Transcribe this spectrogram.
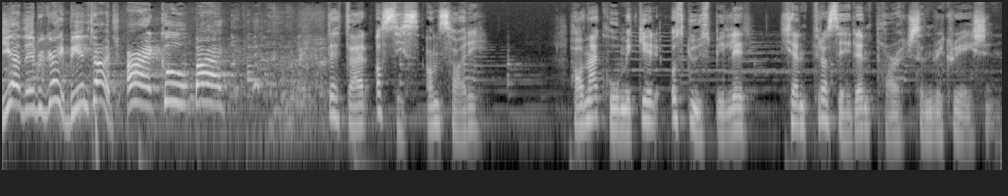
Yeah, that'd be great. Be in touch. All right, cool. Bye. Dette er Assis Ansari. Han er komiker og skuespiller kjent fra serien Parks and Recreation.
